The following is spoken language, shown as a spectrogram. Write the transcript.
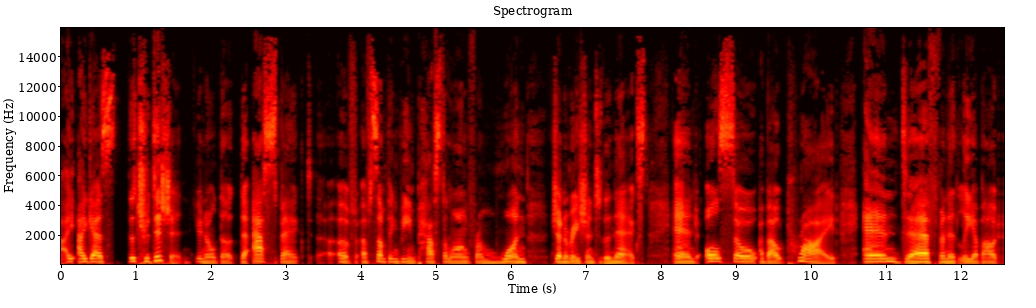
I, I guess, the tradition, you know, the, the aspect of, of something being passed along from one generation to the next, and also about pride, and definitely about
